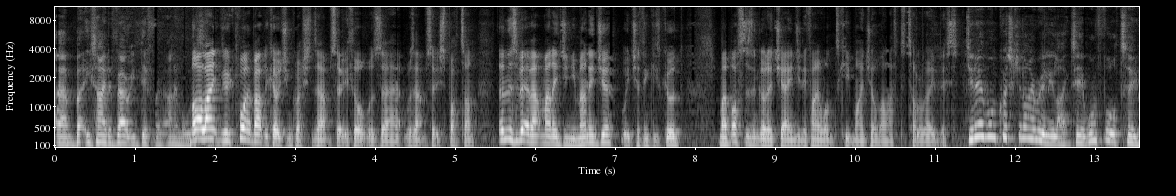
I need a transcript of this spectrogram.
Um, but he's had a very different animal. But I like the point about the coaching questions. I absolutely thought was uh, was absolutely spot on. Then there's a bit about managing your manager, which I think is good. My boss isn't going to change, and if I want to keep my job, I'll have to tolerate this. Do you know one question I really liked here? One four two,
